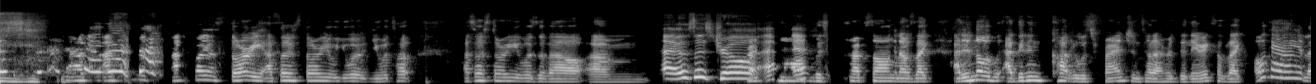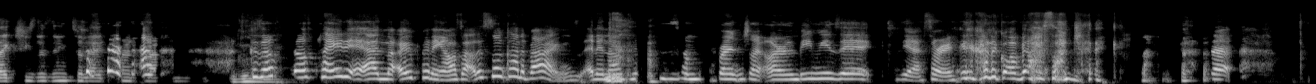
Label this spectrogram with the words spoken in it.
I, I, saw- I saw your story. I saw your story. You were you were talk. I saw a story. It was about um Uh, it was this drill. French uh, song, this trap song, and I was like, I didn't know. I didn't cut it was French until I heard the lyrics. I was like, okay, like she's listening to like French rap. Because I, I was playing it and the opening, I was like, oh, this song kind of bangs. And then I was listening to some French like R and B music. Yeah, sorry, I kind of got a bit off subject. but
